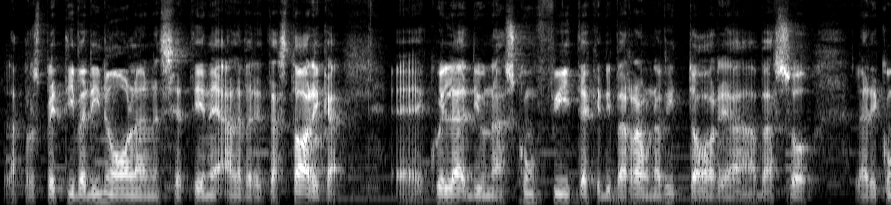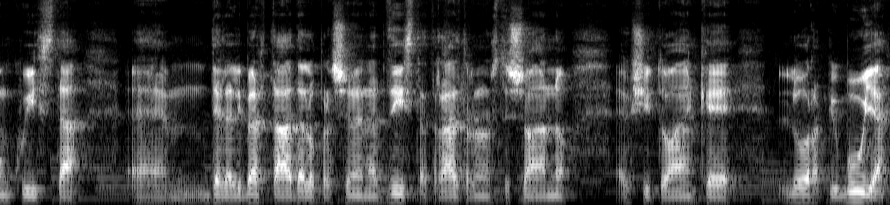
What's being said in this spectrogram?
la prospettiva di Nolan si attiene alla verità storica, eh, quella di una sconfitta che diverrà una vittoria verso la riconquista ehm, della libertà dall'oppressione nazista. Tra l'altro nello stesso anno è uscito anche L'ora più buia,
